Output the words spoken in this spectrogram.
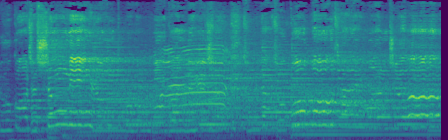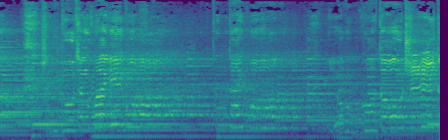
如果这生命如同一段旅程，总要走过后才完整。谁不曾怀疑过、等待过、有过都值得。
